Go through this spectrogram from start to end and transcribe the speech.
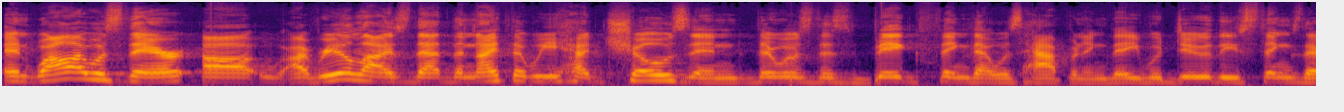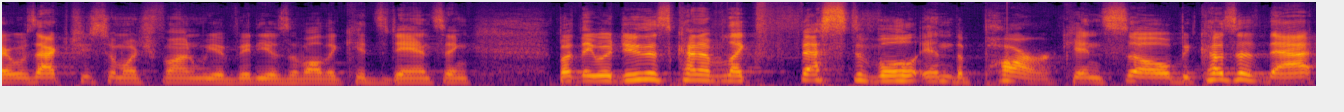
and while I was there, uh, I realized that the night that we had chosen, there was this big thing that was happening. They would do these things there. It was actually so much fun. We have videos of all the kids dancing. But they would do this kind of like festival in the park. And so, because of that,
